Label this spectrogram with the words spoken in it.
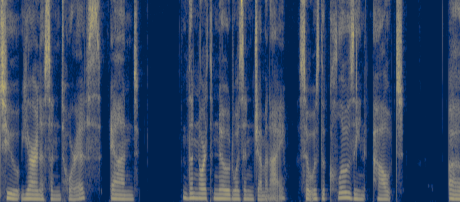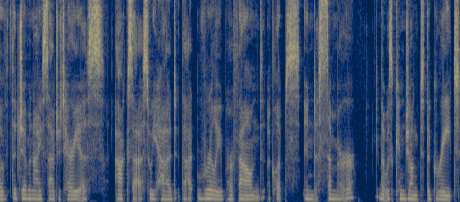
to Uranus and Taurus. And the North Node was in Gemini. So it was the closing out of the Gemini Sagittarius axis. We had that really profound eclipse in December that was conjunct the great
